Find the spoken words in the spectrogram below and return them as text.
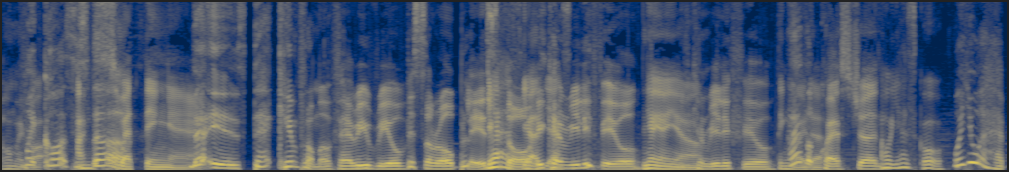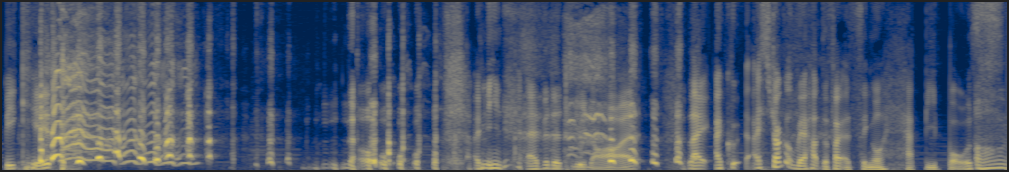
Oh my, My god, God, I'm sweating. Eh. That is that came from a very real visceral place. Yes, though. yes, you can really feel. yeah, yeah, yeah. You can really feel. Things I have like a that. question. Oh yes, go. Were you a happy kid? no, I mean evidently not. like I could, I struggled very hard to find a single happy post. Oh,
